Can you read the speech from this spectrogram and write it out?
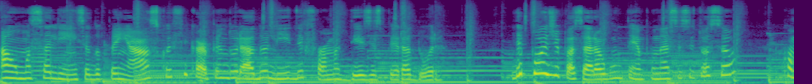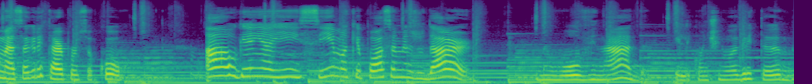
a uma saliência do penhasco e ficar pendurado ali de forma desesperadora. Depois de passar algum tempo nessa situação, começa a gritar por socorro. Há alguém aí em cima que possa me ajudar? Não ouve nada, ele continua gritando.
